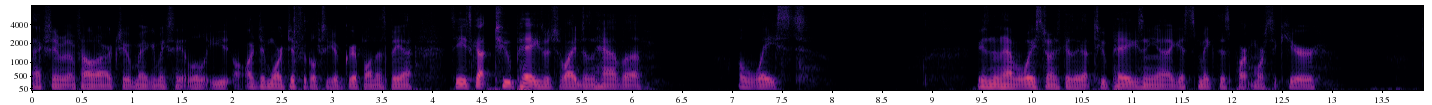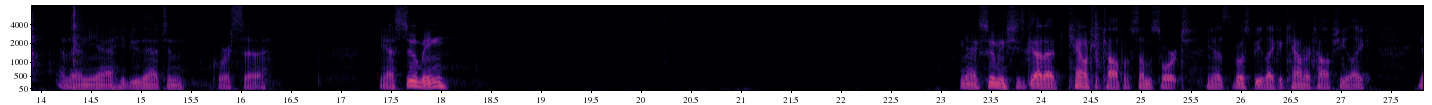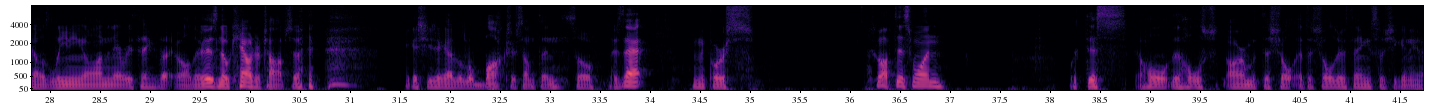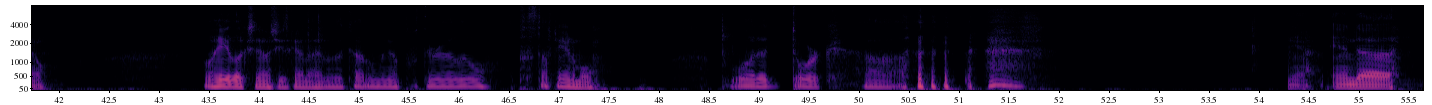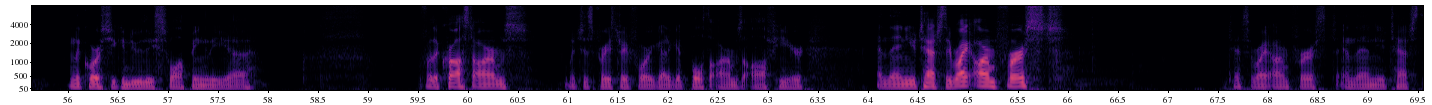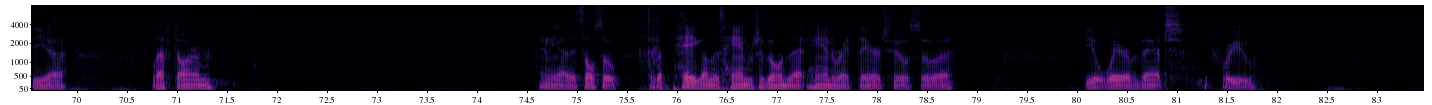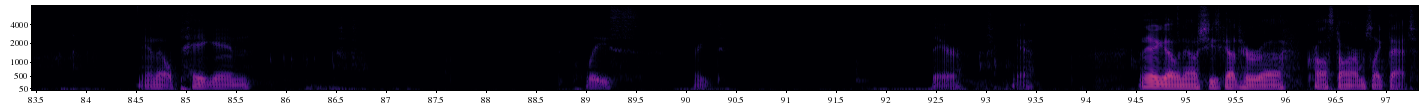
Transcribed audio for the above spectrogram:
Actually, I found actually maybe makes it a little or more difficult to get grip on this. But yeah, see, it's got two pegs, which is why it doesn't have a a waist. The reason it doesn't have a waist joint is because they got two pegs, and yeah, I guess to make this part more secure. And then yeah, you do that, and course, uh, yeah, assuming yeah, assuming she's got a countertop of some sort. You know, it's supposed to be like a countertop she like, you know, is leaning on and everything. But well, there is no countertop, so I guess she's got a little box or something. So there's that, and of course, swap this one with this whole the whole arm with the shoulder at the shoulder thing, so she can you know well, hey, look, now she's kind of cuddling up with her uh, little stuffed animal. What a dork. Uh, yeah, and uh, and of course you can do the swapping the uh, for the crossed arms, which is pretty straightforward. You got to get both arms off here, and then you attach the right arm first. Attach the right arm first, and then you attach the uh, left arm And yeah, it's also there's a peg on this hand which will go into that hand right there too. So uh, be aware of that before you. And that will peg in place right there. Yeah. And there you go. Now she's got her uh, crossed arms like that.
